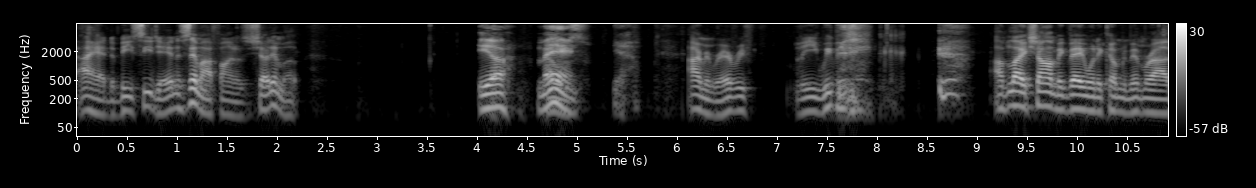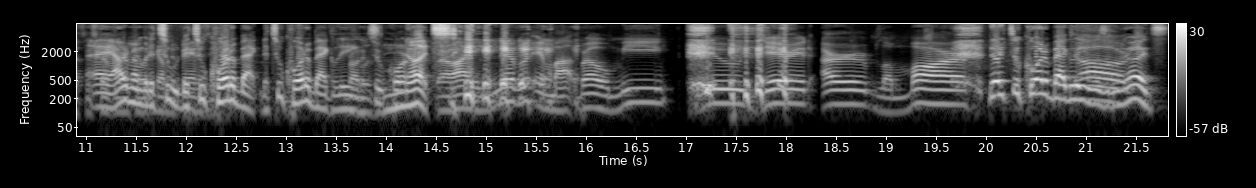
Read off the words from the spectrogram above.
I had to beat CJ in the semifinals to shut him up. Yeah, man. was- yeah, I remember every league we've been. I'm like Sean McVay when it comes to memorizing. Hey, I like remember the two the two quarterback the two quarterback league Bro, was nuts. Bro, I ain't never in my bro. Me, you, Jared, Herb, Lamar. the two quarterback league Dog. was nuts.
